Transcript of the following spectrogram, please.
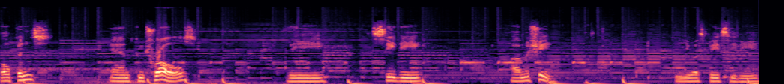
opens and controls the CD uh, machine USB CD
